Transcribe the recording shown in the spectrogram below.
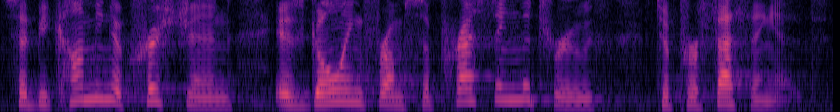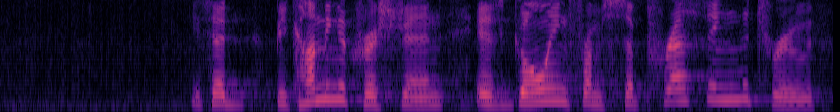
said, Becoming a Christian is going from suppressing the truth to professing it. He said, Becoming a Christian is going from suppressing the truth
